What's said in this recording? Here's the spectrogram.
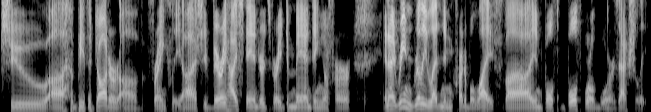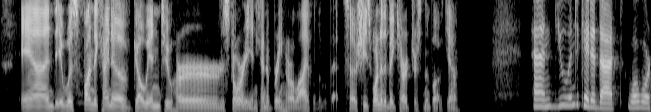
to uh, be the daughter of, frankly. Uh, she had very high standards, very demanding of her. And Irene really led an incredible life uh, in both both world wars, actually. And it was fun to kind of go into her story and kind of bring her alive a little bit. So she's one of the big characters in the book, yeah. And you indicated that World War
